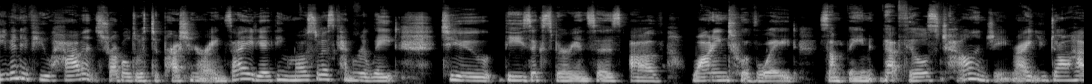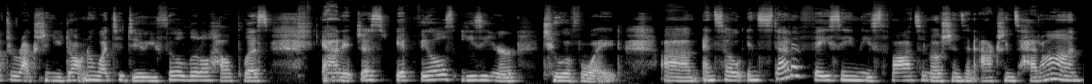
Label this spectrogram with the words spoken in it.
even if you haven't struggled with depression or anxiety, I think most of us can relate to these experiences of wanting to avoid something that feels challenging, right? You don't have direction, you don't know what to do, you feel a little helpless, and it just it feels easier to avoid. Um, and so instead of facing these thoughts, emotions, and actions head on,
